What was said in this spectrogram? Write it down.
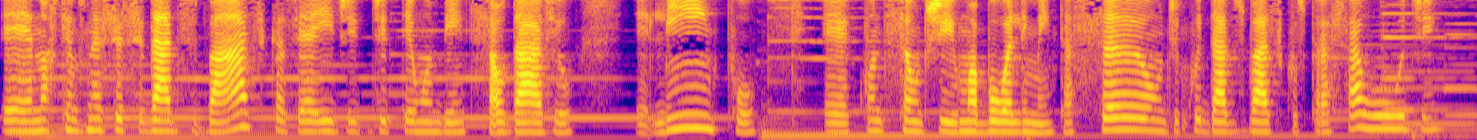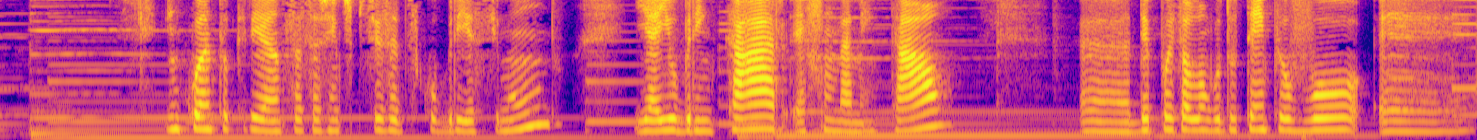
É, nós temos necessidades básicas, e aí de, de ter um ambiente saudável é, limpo, é, condição de uma boa alimentação, de cuidados básicos para a saúde. Enquanto crianças, a gente precisa descobrir esse mundo, e aí o brincar é fundamental. Uh, depois, ao longo do tempo, eu vou é,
